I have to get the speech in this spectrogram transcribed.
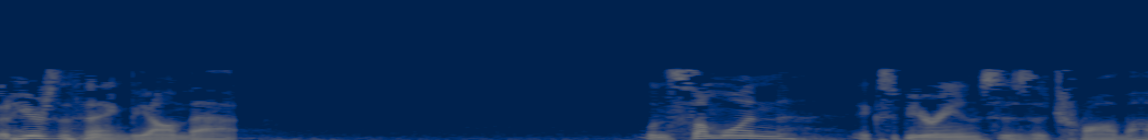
But here's the thing beyond that when someone experiences a trauma,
